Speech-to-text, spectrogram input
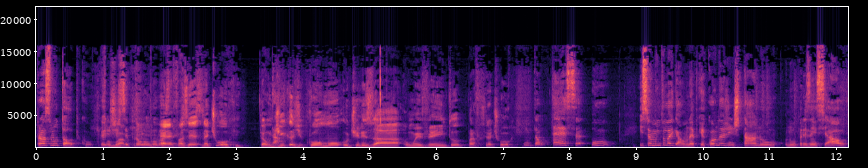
Próximo tópico, que a gente se prolongou bastante. É fazer nisso. networking. Então, Tá. dicas de como utilizar um evento para fazer networking. Então, essa. O, isso é muito legal, né? Porque quando a gente tá no, no presencial,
